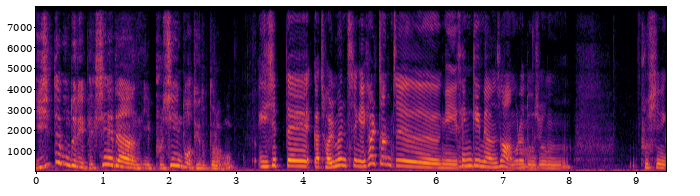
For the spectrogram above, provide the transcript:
20대 분들이 백신에 대한 이 불신도가 되게 높더라고. 20대 그러니까 젊은 층에 혈전증이 음. 생기면서 아무래도 어. 좀 불신이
